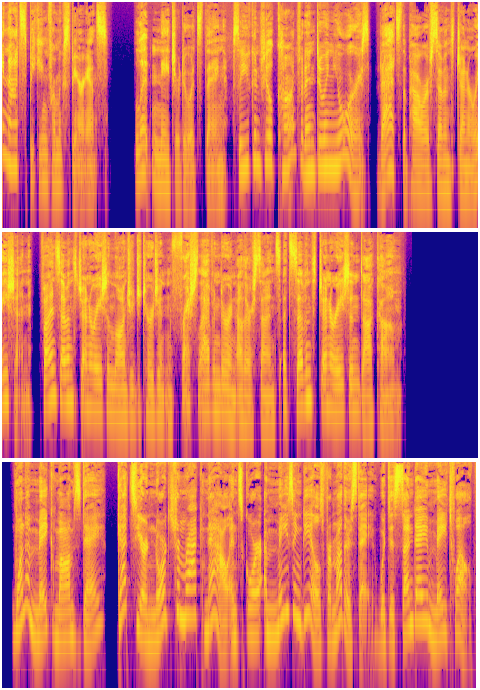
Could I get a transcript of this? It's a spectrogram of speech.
not speaking from experience. Let nature do its thing so you can feel confident doing yours. That's the power of seventh generation. Find seventh generation laundry detergent in fresh lavender and other scents at seventhgeneration.com. Want to make mom's day? Get to your Nordstrom Rack now and score amazing deals for Mother's Day, which is Sunday, May 12th.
